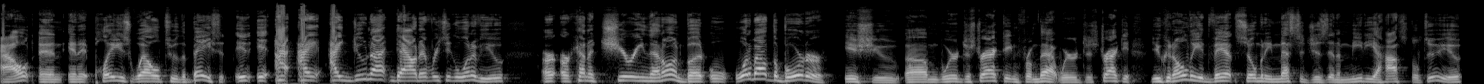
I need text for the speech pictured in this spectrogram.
out, and and it plays well to the base. It, it, it, I, I I do not doubt every single one of you are, are kind of cheering that on. But what about the border issue? Um, we're distracting from that. We're distracting. You can only advance so many messages in a media hostile to you.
